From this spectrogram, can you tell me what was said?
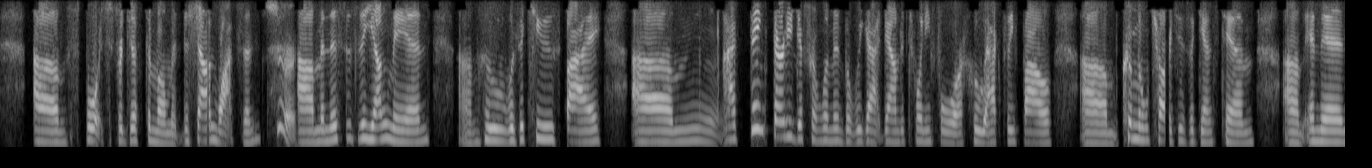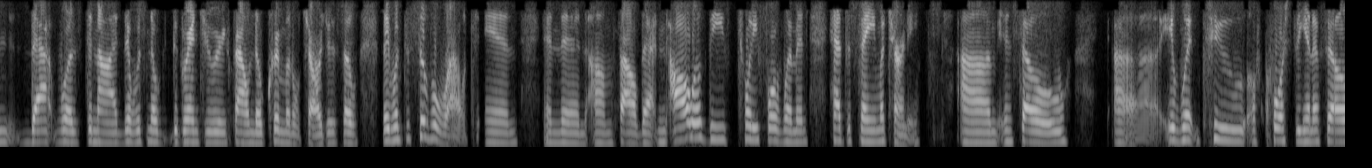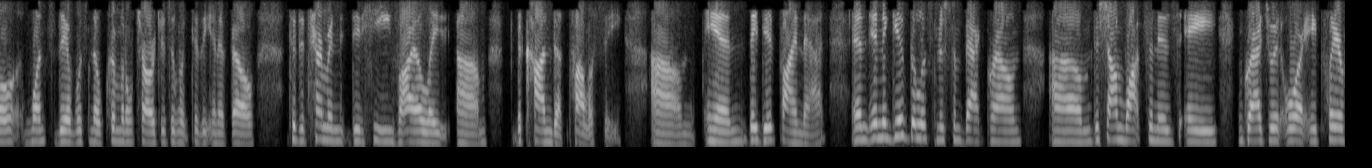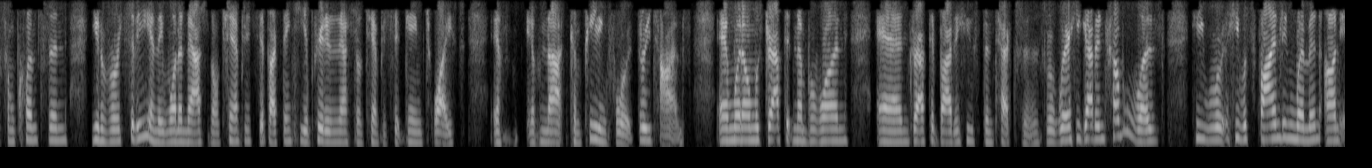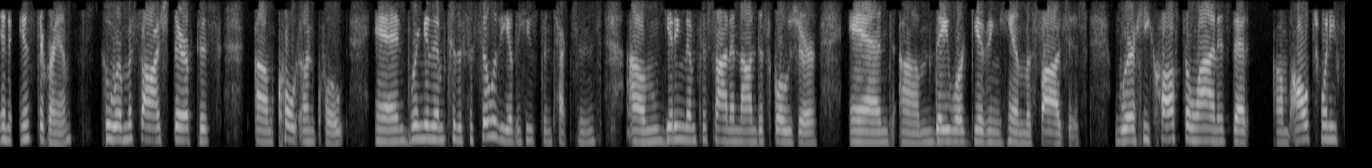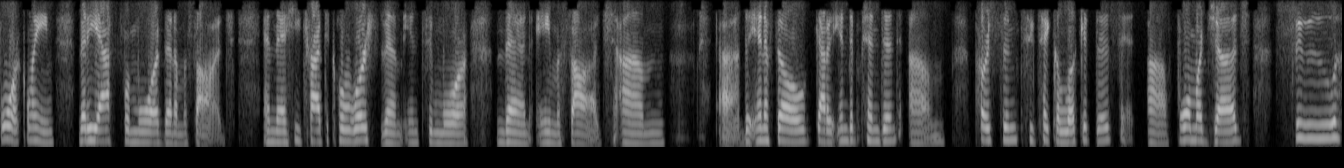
um, sports for just a moment. Deshaun Watson, Sure. um, and this is the young man um, who was accused by, um, I think, 30 different women, but we got down to 24 who actually filed um, criminal charges against him, um, and then that was denied. There was no, the grand jury found no criminal charges, so they went the civil route and and then um, filed that. And all of these 24 women had the same attorney, um, and so uh, it went to, of course, the NFL. Once there was no criminal charges, it went to the NFL to determine did he violate um, the conduct policy, um, and they did find that. And and to give the listeners some background, um, Deshaun Watson is a graduate or a player from Clemson University, and they won a national championship. I think he appeared in a national championship game twice, if if not competing for it three times. And went on was drafted number one, and drafted by the Houston Texans. Where where he got in trouble was he were he was finding women on Instagram who were massage therapists, um, quote unquote, and bringing them to the facility of the Houston Texans, um, getting them to sign a non-disclosure, and um, they were giving him massages. Where he crossed the line is that um, all 24 claim that he asked for more than a massage and that he tried to coerce them into more than a massage. Um, uh, the NFL got an independent um, person to take a look at this, uh, former judge Sue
